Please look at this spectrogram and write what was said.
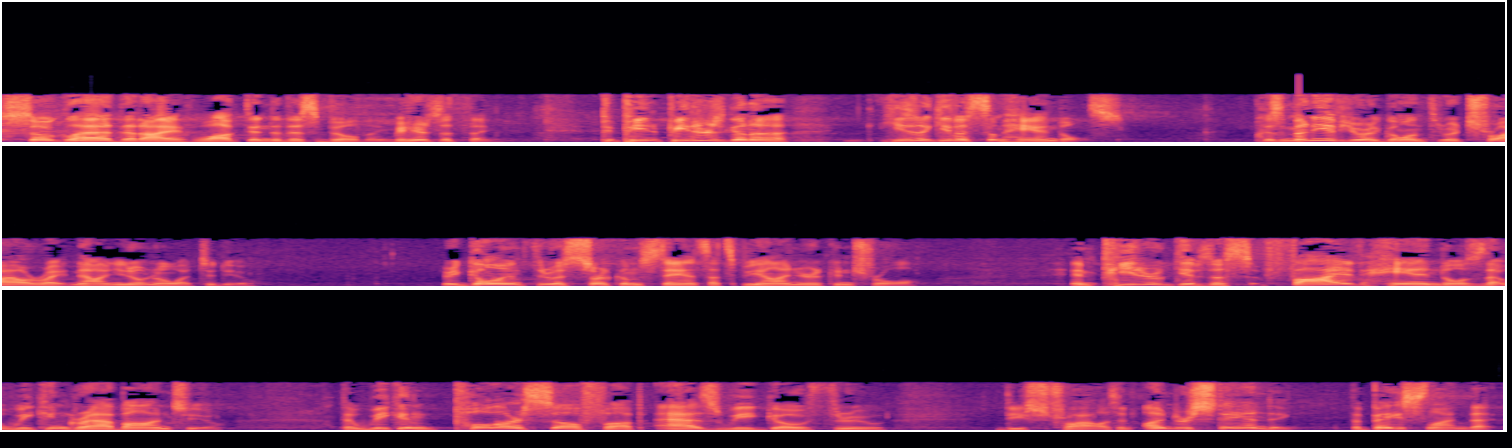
So glad that I walked into this building. But here's the thing Peter's going to he's going to give us some handles. Because many of you are going through a trial right now and you don't know what to do. You're going through a circumstance that's beyond your control. And Peter gives us five handles that we can grab onto that we can pull ourselves up as we go through these trials and understanding the baseline that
